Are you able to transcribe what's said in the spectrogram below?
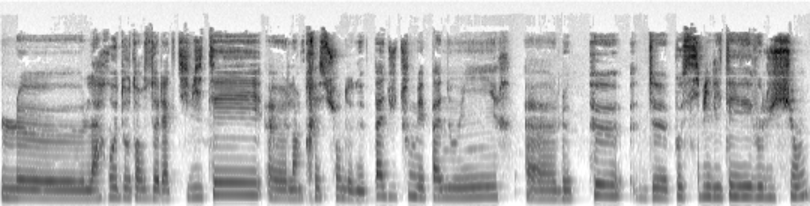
la redondance de l'activité, l'impression de ne pas du tout m'épanouir, le peu de possibilités d'évolution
